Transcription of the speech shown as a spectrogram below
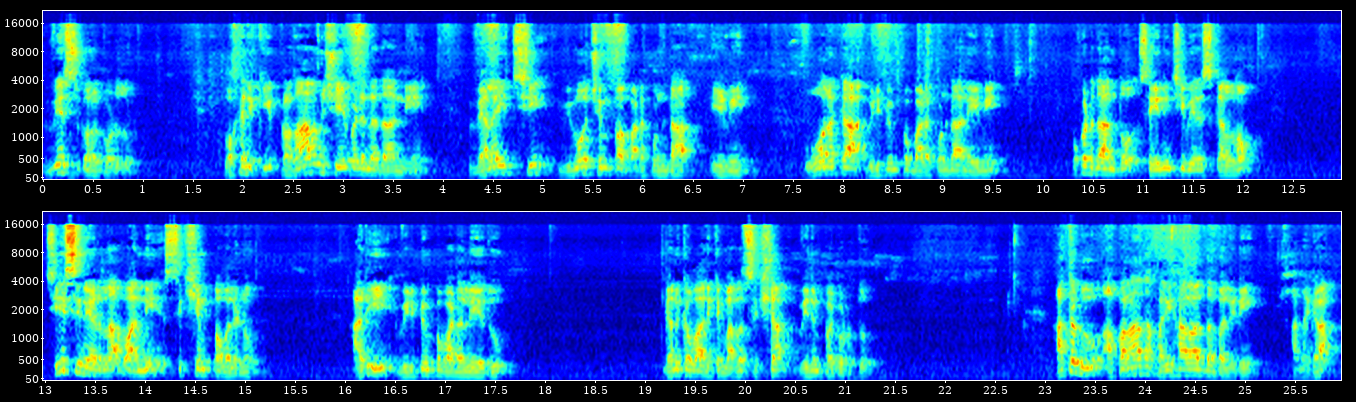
వేసుకొనకూడదు. ఒకనికి ప్రదానం చేయబడిన దాన్ని వెల ఇచ్చి విమోచింపబడకుండా ఏమి? ఊరక విడిపింపబడకుండానేమి ఒకటి దాంతో శయనించి వేసుకలను చేసిన ఎడలా వాణ్ణి శిక్షింపవలను. అది విడిపింపబడలేదు. గనుక వారికి మరణశిక్ష విధింపకూడదు అతడు అపరాధ పరిహారార్థ బలిని అనగా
